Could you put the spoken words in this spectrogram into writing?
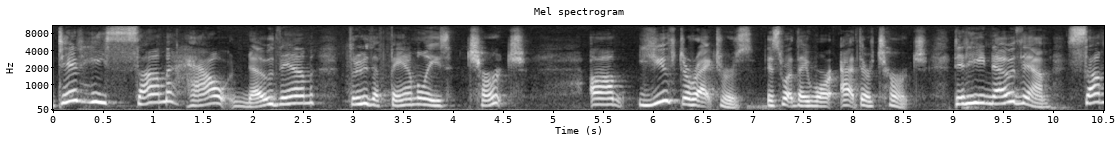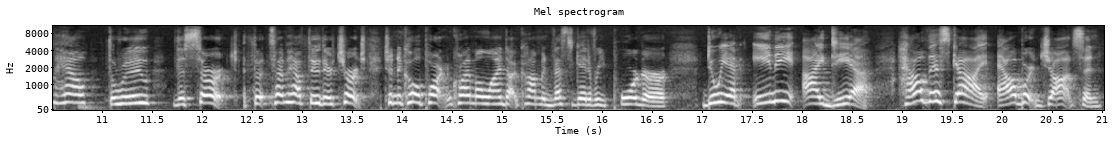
Did he somehow know them through the family's church? Um, youth directors is what they were at their church. Did he know them somehow through the search, th- somehow through their church? To Nicole Partin, crimeonline.com investigative reporter, do we have any idea how this guy, Albert Johnson,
